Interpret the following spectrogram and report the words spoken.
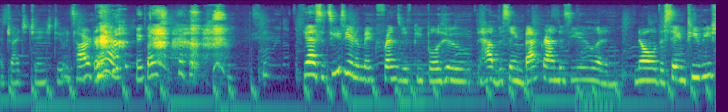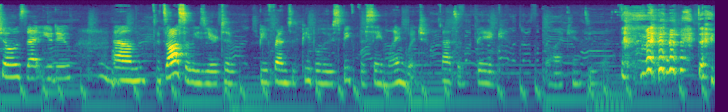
I tried to change too. It's harder. Yes, it's easier to make friends with people who have the same background as you and know the same TV shows that you do. Hmm. Um, it's also easier to be friends with people who speak the same language. That's a big Oh, I can't do that. 对，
